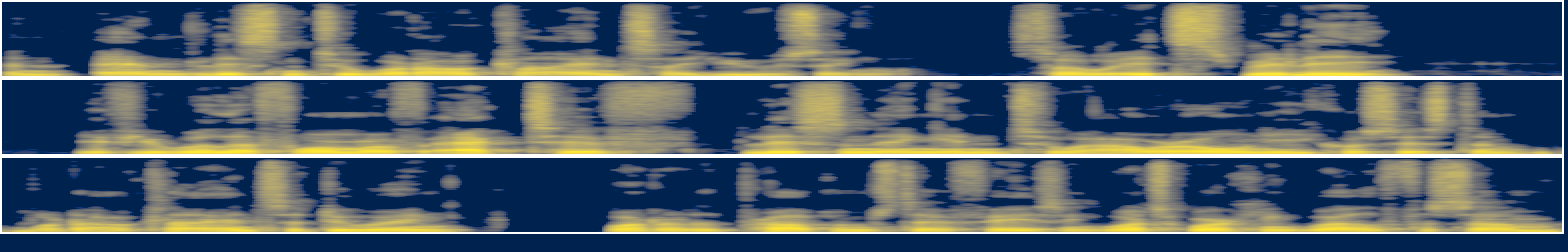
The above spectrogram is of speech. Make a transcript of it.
and, and listen to what our clients are using. So, it's really if you will, a form of active listening into our own ecosystem, what our clients are doing, what are the problems they're facing, what's working well for some,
